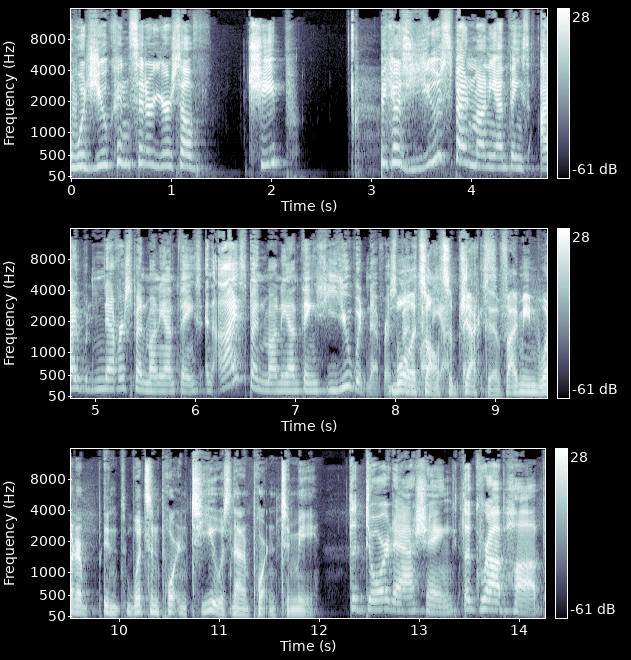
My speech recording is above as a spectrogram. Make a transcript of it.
would you consider yourself cheap? Because you spend money on things I would never spend money on things, and I spend money on things you would never spend. Money. Well, it's all subjective. I mean, what are in, what's important to you is not important to me. The door dashing, the Grubhub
